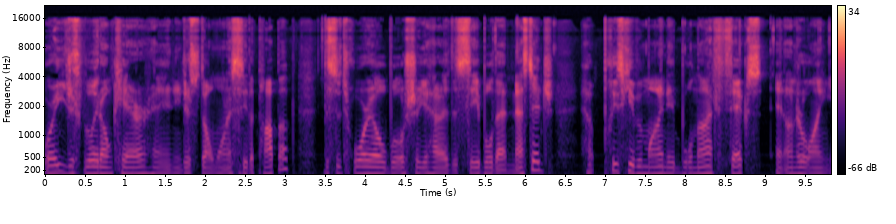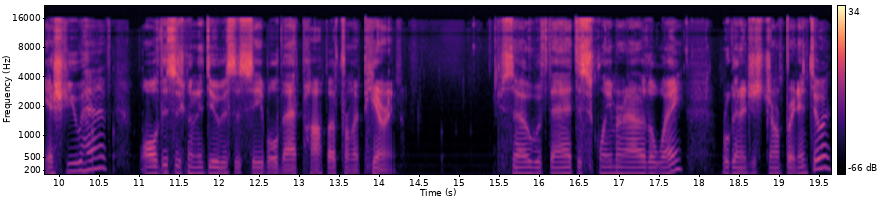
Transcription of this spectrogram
or you just really don't care and you just don't want to see the pop-up. This tutorial will show you how to disable that message. Please keep in mind it will not fix an underlying issue you have. All this is going to do is disable that pop-up from appearing. So with that disclaimer out of the way, we're going to just jump right into it.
